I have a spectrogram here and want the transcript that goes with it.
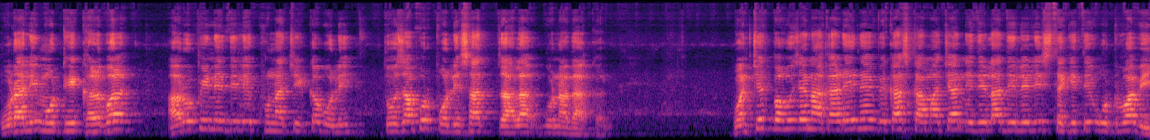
उडाली मोठी खळबळ आरोपीने दिली खुनाची कबुली तुळजापूर पोलिसात झाला गुन्हा दाखल. वंचित बहुजन आघाडीने विकास कामाच्या निधीला दिलेली स्थगिती उठवावी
